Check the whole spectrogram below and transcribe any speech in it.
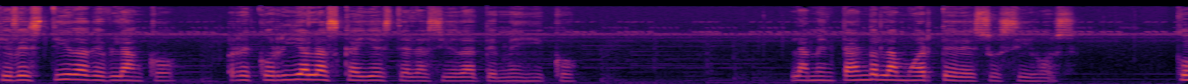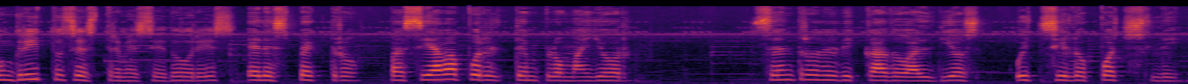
que vestida de blanco recorría las calles de la Ciudad de México, lamentando la muerte de sus hijos. Con gritos estremecedores, el espectro paseaba por el templo mayor, centro dedicado al dios Huitzilopochtli,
